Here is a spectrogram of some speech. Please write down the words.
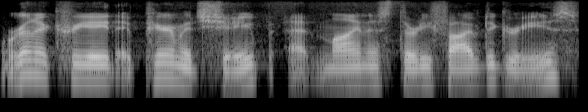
We're going to create a pyramid shape at minus 35 degrees.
